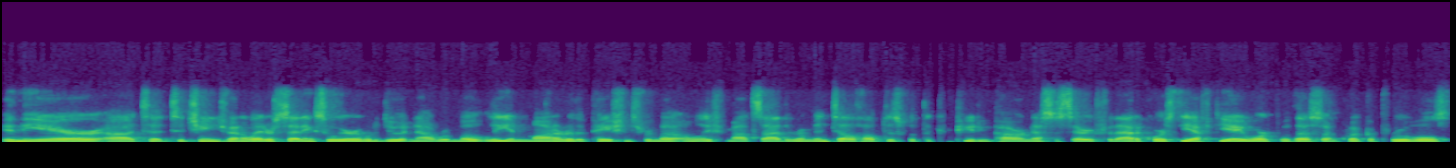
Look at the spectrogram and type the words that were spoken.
in the air uh, to, to change ventilator settings. So we were able to do it now remotely and monitor the patients remotely from outside the room. Intel helped us with the computing power necessary for that. Of course, the FDA worked with us on quick approvals.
